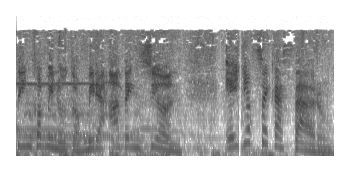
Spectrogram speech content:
cinco minutos. Mira, atención, ellos se casaron.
